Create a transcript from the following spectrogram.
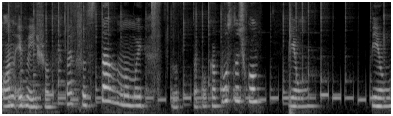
он і вийшов. Так що ставимо ми таку капусточку. Піу. Піу.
